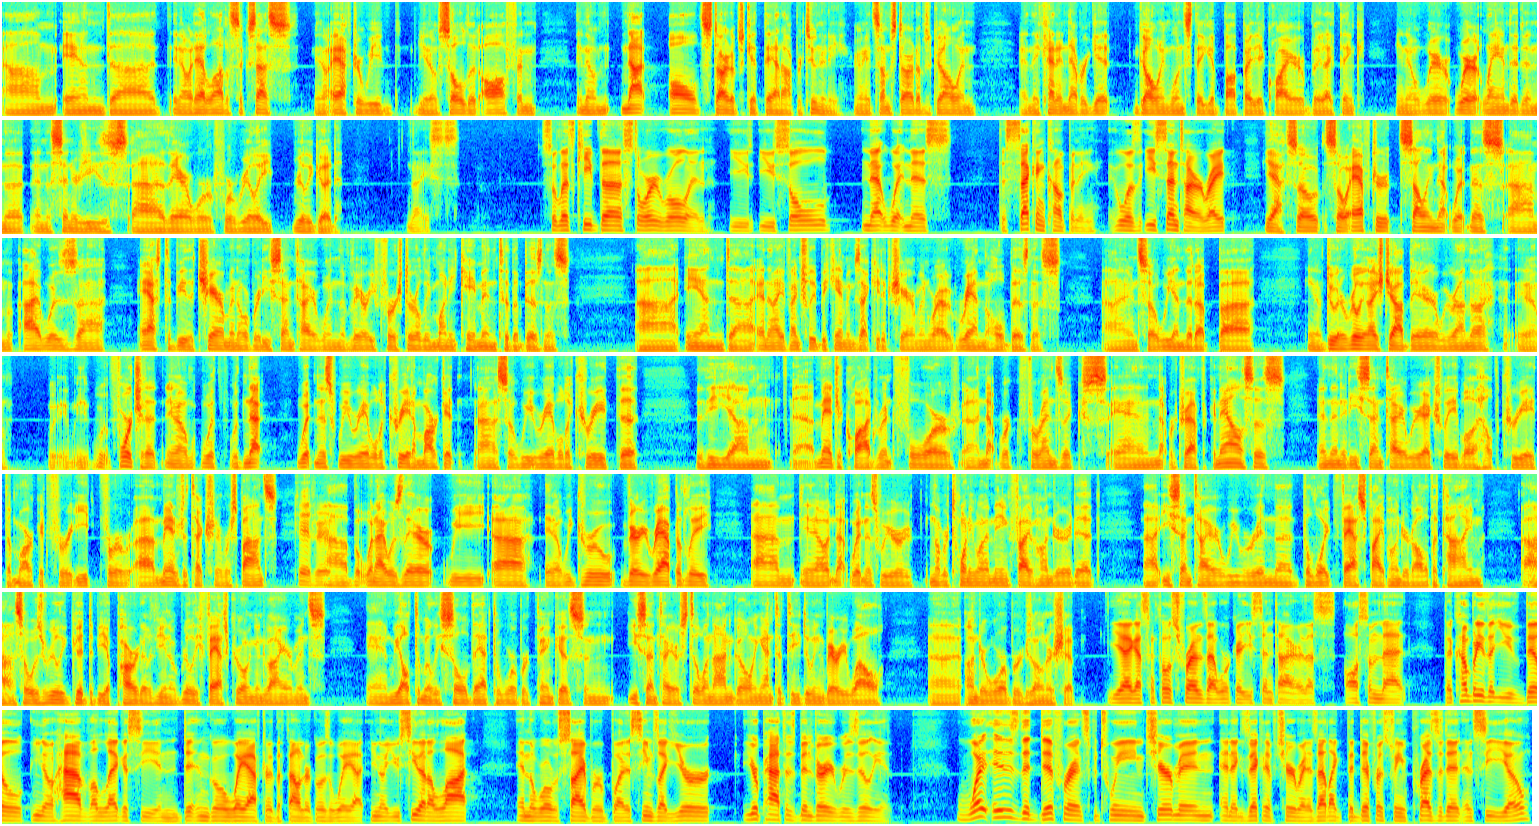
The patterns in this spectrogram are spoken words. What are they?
Um, and uh, you know, it had a lot of success. You know, after we'd you know sold it off, and you know, not all startups get that opportunity, right? Some startups go and and they kind of never get going once they get bought by the acquirer. But I think you know where where it landed and the and the synergies uh, there were were really really good. Nice. So let's keep the story rolling. You you sold NetWitness, the second company. It was eSentire, right? Yeah. So so after selling NetWitness, um, I was uh, asked to be the chairman over at eSentire when the very first early money came into the business, uh, and uh, and then I eventually became executive chairman where I ran the whole business, uh, and so we ended up, uh, you know, doing a really nice job there. We were on the, you know, we, we were fortunate, you know, with with Net Witness, we were able to create a market, uh, so we were able to create the the um, uh, Magic Quadrant for uh, network forensics and network traffic analysis. And then at eSentire, we were actually able to help create the market for e- for uh, managed detection and response. Uh, but when I was there, we uh, you know we grew very rapidly. Um, you know, at NetWitness, we were number 21 in the Inc. 500. At uh, we were in the Deloitte Fast 500 all the time. Uh, so it was really good to be a part of you know really fast growing environments. And we ultimately sold that to Warburg Pincus, and eSentire is still an ongoing entity doing very well uh, under Warburg's ownership. Yeah, I got some close friends that work at eSentire. That's awesome that the companies that you've built, you know, have a legacy and didn't go away after the founder goes away. You know, you see that a lot in the world of cyber, but it seems like your your path has been very resilient. What is the difference between chairman and executive chairman? Is that like the difference between president and CEO?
